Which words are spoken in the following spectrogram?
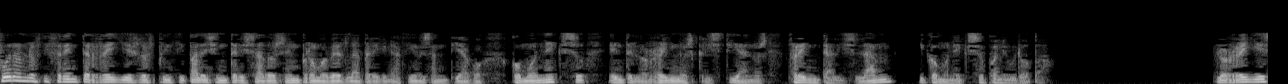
Fueron los diferentes reyes los principales interesados en promover la peregrinación a Santiago como nexo entre los reinos cristianos frente al Islam y como nexo con Europa. Los reyes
